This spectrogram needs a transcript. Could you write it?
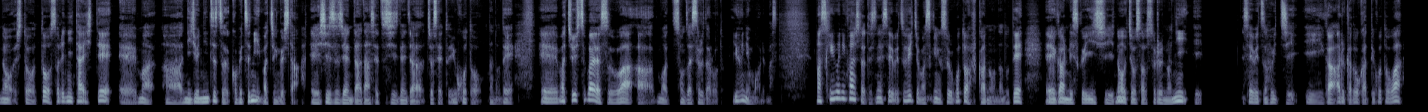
の人と、それに対して、えー、まあ、20人ずつ個別にマッチングした、えー、シーズジェンダー男性とシーズジェンダー女性ということなので、えー、まあ、抽出バイアスは、あまあ、存在するだろうというふうに思われます。マスキングに関してはですね、性別不一致をマスキングすることは不可能なので、えー、がんリスク因子の調査をするのに、性別の不一致があるかどうかということは、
